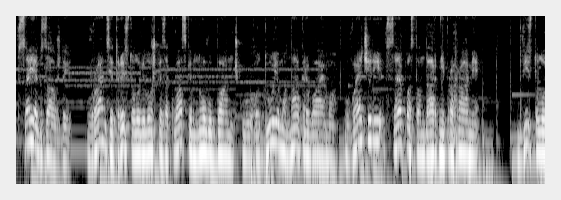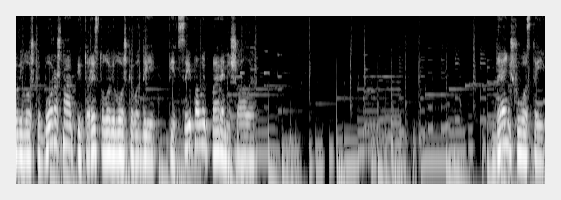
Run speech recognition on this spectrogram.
Все як завжди. Вранці 3 столові ложки закваски в нову баночку. Годуємо, накриваємо. Увечері все по стандартній програмі. 2 столові ложки борошна, 1,5 столові ложки води. Підсипали, перемішали. День шостий.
